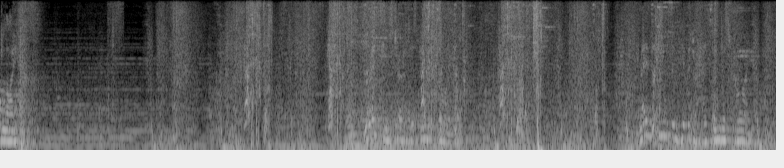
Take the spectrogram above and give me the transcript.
Godlike. Red Team's inhibitor has been destroyed.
